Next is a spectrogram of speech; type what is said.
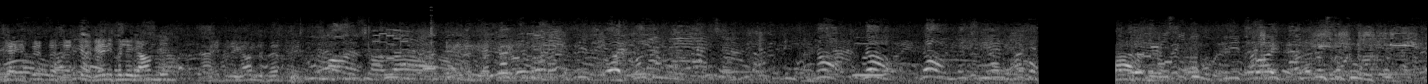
Vieni, aspetta, aspetta, vieni per le gambe, vieni per le gambe, Peppe. No, no, no, invece vieni, L'hanno visto tutti!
